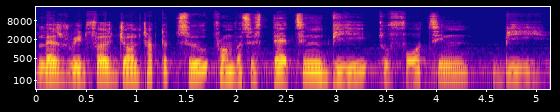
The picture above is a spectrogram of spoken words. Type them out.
Let's read 1 John chapter 2 from verses 13b to 14b.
